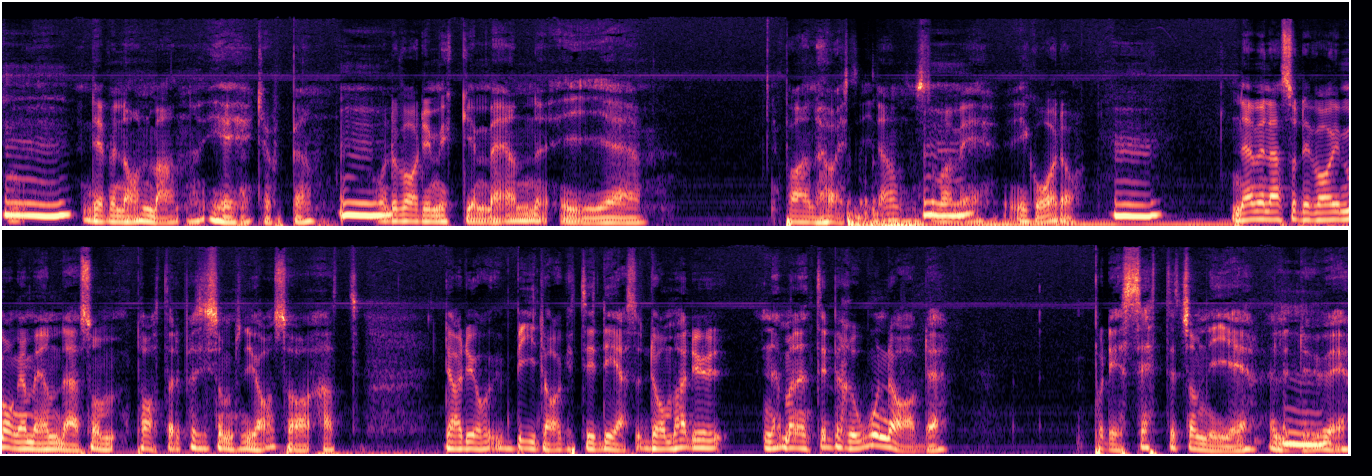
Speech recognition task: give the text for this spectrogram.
Mm, Det är väl någon man i gruppen. mm, Och då var det mycket män i, eh, på anhörigsidan som var Mm. med igår då. mm, Nej men alltså det var ju många män där som pratade precis som jag sa att det hade ju bidragit till det. Så de hade ju, när man inte är beroende av det på det sättet som ni är, eller Mm. du är,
